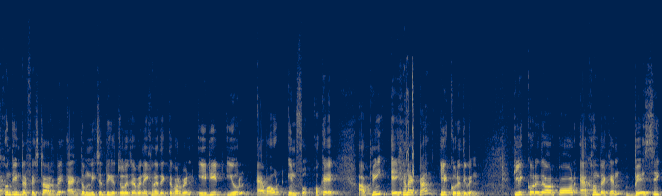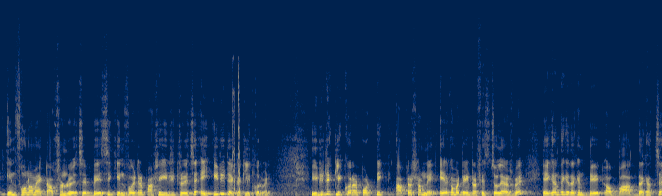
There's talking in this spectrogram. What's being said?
এখন যে ইন্টারফেসটা আসবে, একদম নিচের দিকে চলে যাবেন, এখানে দেখতে পারবেন edit your about info okay আপনি এইখানে একটা ক্লিক করে দিবেন। ক্লিক করে দেওয়ার পর এখন দেখেন বেসিক ইনফো নামে একটা অপশন রয়েছে। বেসিক ইনফো এটার পাশে ইডিট রয়েছে। এই ইডিটে একটা ক্লিক করবেন। ইডিটে ক্লিক করার পর ঠিক আপনার সামনে এরকম একটা ইন্টারফেস চলে আসবে। এখান থেকে দেখেন ডেট অফ বার্থ দেখাচ্ছে।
